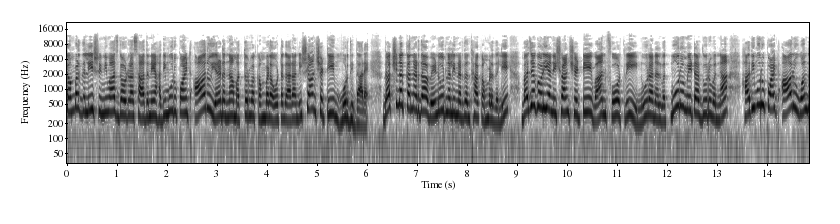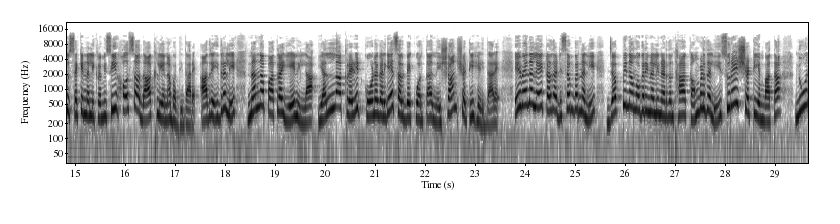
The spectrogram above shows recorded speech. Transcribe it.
ಕಂಬಳದಲ್ಲಿ ಶ್ರೀನಿವಾಸ್ ಗೌಡರ ಸಾಧನೆ ಹದಿಮೂರು ಪಾಯಿಂಟ್ ಆರು ಎರಡನ್ನ ಮತ್ತೋರ್ವ ಕಂಬಳ ಓಟಗಾರ ನಿಶಾಂತ್ ಶೆಟ್ಟಿ ಮುರಿದಿದ್ದಾರೆ. ದಕ್ಷಿಣ ಕನ್ನಡದ ವೇಣೂರಿನಲ್ಲಿ ನಡೆದಂತಹ ಕಂಬಳದಲ್ಲಿ ಬಜಗೋಳಿಯ Nishant Shetty one four three ನೂರ ನಲವತ್ಮೂರು ಮೀಟರ್ ದೂರವನ್ನ ಹದಿಮೂರು ಪಾಯಿಂಟ್ ಆರು ಒಂದು ಸೆಕೆಂಡ್ನಲ್ಲಿ ಕ್ರಮಿಸಿ ಹೊಸ ದಾಖಲೆಯನ್ನ ಬರೆದಿದ್ದಾರೆ. ಆದರೆ ಇದರಲ್ಲಿ ನನ್ನ ಪಾತ್ರ ಏನಿಲ್ಲ, ಎಲ್ಲ ಕ್ರೆಡಿಟ್ ಕೋಣಗಳಿಗೆ ಸಲ್ಲಬೇಕು ಅಂತ ನಿಶಾಂತ್ ಶೆಟ್ಟಿ ಹೇಳಿದ್ದಾರೆ. ಈ ಬೆನ್ನಲ್ಲೇ ಕಳೆದ ಡಿಸೆಂಬರ್ನಲ್ಲಿ ಜಪ್ಪಿನ ಮೊಗರಿನಲ್ಲಿ ನಡೆದಂತಹ ಕಂಬಳದಲ್ಲಿ ಸುರೇಶ್ ಶೆಟ್ಟಿ ಎಂಬಾತ ನೂರ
